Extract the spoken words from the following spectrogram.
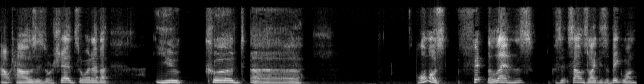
outhouses or sheds or whatever, you could uh, almost fit the lens, because it sounds like it's a big one,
